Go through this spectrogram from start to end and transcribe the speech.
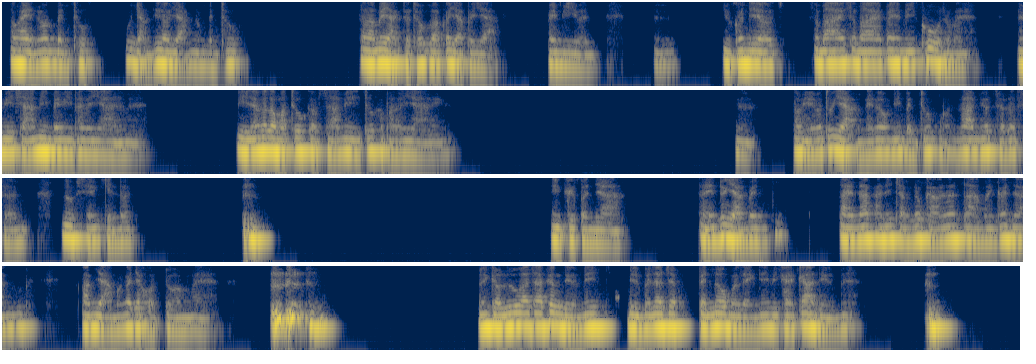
ต้องเห็นว่ามันเป็นทุกข์ทุกอย่างที่เราอยากมันเป็นทุกข์ถ้าเราไม่อยากจะทุกข์เราก็อย่าไปอยากไปมีมันอยู่คนเดียวสบายสบายไปมีคู่ทำไมไปมีสามีไปมีภรรยาทำไม มีแล้วก็ต้องมาทุกข์กับสามีทุกข์กับภรรยาเราเห็นว่าทุกอย่างในโลกนี้เป็นทุกข์หมดลาบยศสารเสริญรูปเสียงกลิ่นรสนี่คือปัญญาเห็นทุกอย่างเป็นตายรักอันนี้จังทุกขังหน้าตา มันก็จะความอยากมันก็จะหดตัวลง เหมือนกับรู้ว่าถ้าเครื่องดื่มนี่ดื่มไปแล้วจะเป็นโรคมะเร็งนี่มีใครกล้าดื่มไหม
